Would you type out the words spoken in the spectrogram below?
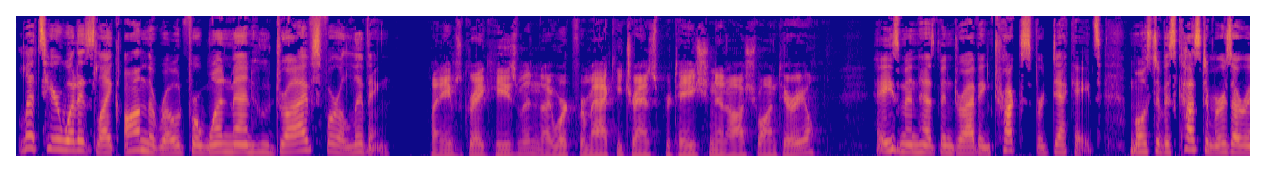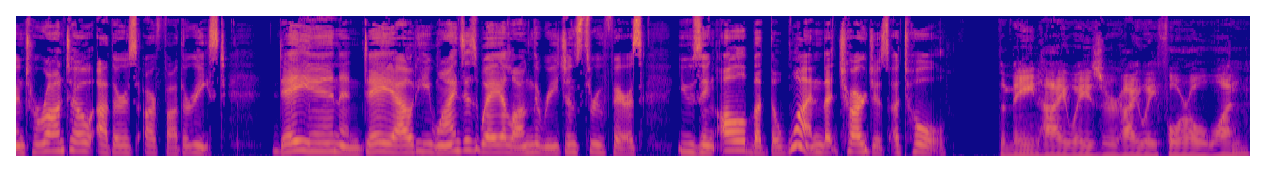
let's hear what it's like on the road for one man who drives for a living. My name's Greg Haisman. I work for Mackey Transportation in Oshawa, Ontario. Haisman has been driving trucks for decades. Most of his customers are in Toronto, others are farther east. Day in and day out, he winds his way along the region's thoroughfares, using all but the one that charges a toll. The main highways are Highway 401.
